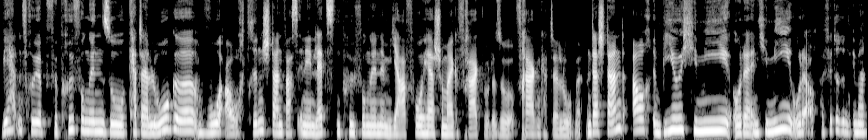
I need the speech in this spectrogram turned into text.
wir hatten früher für Prüfungen so Kataloge, wo auch drin stand, was in den letzten Prüfungen im Jahr vorher schon mal gefragt wurde, so Fragenkataloge. Und da stand auch in Biochemie oder in Chemie oder auch bei Füttering immer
